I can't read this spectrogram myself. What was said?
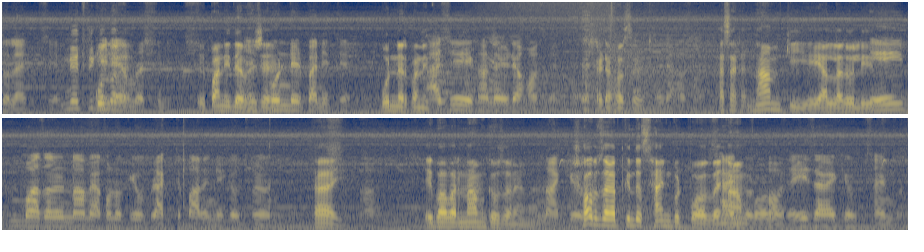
চলে আসছে। আমরা শুনি। এই পানি দেয় ভেসে বন্যের পানিতে। বন্যার পানিতে। আসে এখানে এটা হসে। এটা হচ্ছে এটা হসে। আচ্ছা নাম কি এই আল্লাহর অলি এই মাদারের নাম এখনও কেউ রাখতে পারেনি কেউ থয়নি। তাই? হ্যাঁ। এই বাবার নাম কেউ জানে না। সব জায়গায় কিন্তু সাইনবোর্ড পাওয়া যায় নাম পাওয়া যায়। এই জায়গায় কেউ সাইনবোর্ড।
